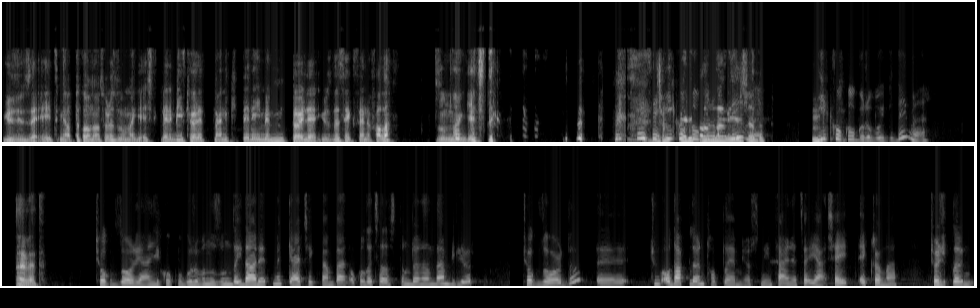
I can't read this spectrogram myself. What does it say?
yüz yüze eğitim yaptık. Ondan sonra Zoom'a geçtik. Benim ilk öğretmenlik deneyimim böyle yüzde sekseni falan Zoom'dan geçti. Neyse Çok ilkokul grubu değil yaşadım. mi? Hı? İlkokul grubuydu değil mi? Evet. Çok zor yani ilkokul grubunu Zoom'da idare etmek gerçekten ben okulda çalıştığım dönemden biliyorum. Çok zordu. Ee, çünkü odaklarını toplayamıyorsun internete yani şey ekrana. Çocukların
